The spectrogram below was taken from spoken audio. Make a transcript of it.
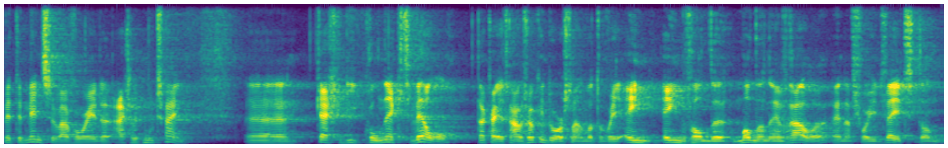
met de mensen waarvoor je er eigenlijk moet zijn. Uh, krijg je die connect wel, dan kan je trouwens ook in doorslaan, want dan word je één, één van de mannen en vrouwen. En voor je het weet, dan,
